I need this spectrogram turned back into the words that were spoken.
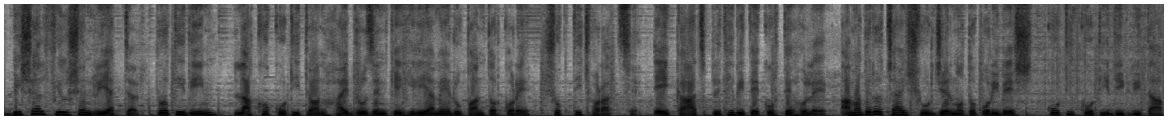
বিশাল ফিউশন রিয়্যাক্টর প্রতিদিন লাখো কোটি টন হাইড্রোজেনকে হিলিয়ামে রূপান্তর করে শক্তি ছড়াচ্ছে। এই কাজ পৃথিবীতে করতে হলে আমাদেরও চাই সূর্যের মতো পরিবেশ, কোটি কোটি ডিগ্রি তাপ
